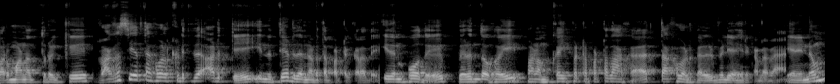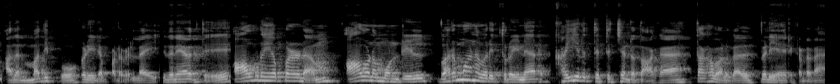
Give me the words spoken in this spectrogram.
வருமானத்துறைக்கு ரகசிய தகவல் கிடைத்ததை அடுத்து இந்த தேடுதல் நடத்தப்பட்டிருக்கிறது. இதன் போது பெருந்தொகை பணம் கைப்பற்றப்பட்டதாக தகவல்கள் வெளியாகியிருக்கின்றன. எனினும் அதன் மதிப்பு வெளியிடப்படவில்லை. இதனையடுத்து ஆவுடையப்பனிடம் ஆவணம் ஒன்றில் வருமான வரித்துறையினர் கையெழுத்திட்டு சென்றதாக தகவல்கள் வெளியாகியிருக்கின்றன.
